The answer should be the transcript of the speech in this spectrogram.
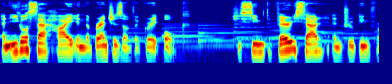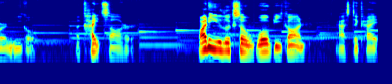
An eagle sat high in the branches of the great oak she seemed very sad and drooping for an eagle. A kite saw her. Why do you look so woe-begone? asked the kite.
